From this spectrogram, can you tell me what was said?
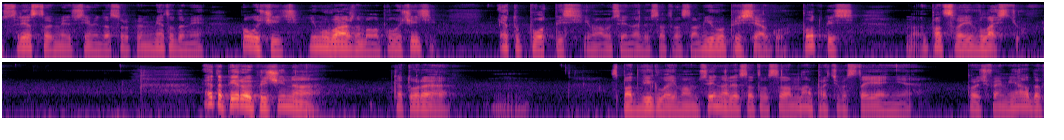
средствами, всеми доступными методами получить. Ему важно было получить эту подпись имама Хусейна, вассалам, его присягу. Подпись под своей властью. Это первая причина, которая м, сподвигла имама Хусейна, вассалам, на противостояние против амиадов,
